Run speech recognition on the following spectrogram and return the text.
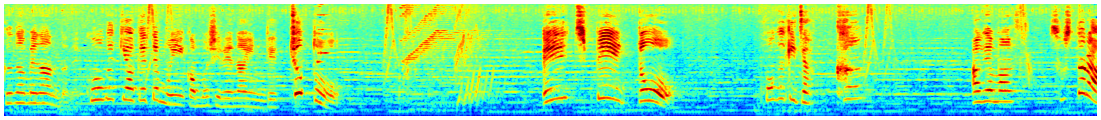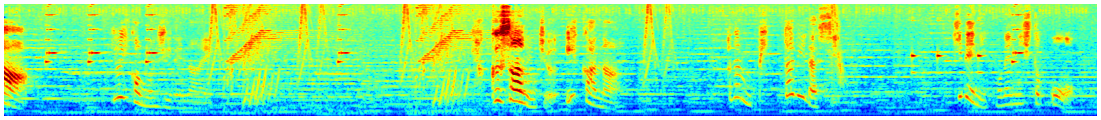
少なめなんだね。攻撃開けてもいいかもしれないんでちょっと HP と攻撃若干上げます。そしたら良いかもしれない。130いいかな。あでもぴったりだし。綺麗にこれにしとこう。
